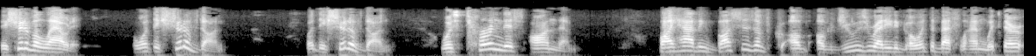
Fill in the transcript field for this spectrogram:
they should have allowed it. But what they should have done, what they should have done, was turn this on them by having buses of, of, of Jews ready to go into Bethlehem with their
